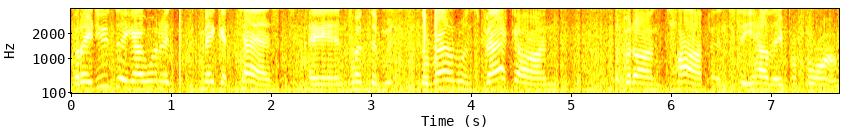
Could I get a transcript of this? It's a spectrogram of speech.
but I do think I want to make a test and put the, the round ones back on put on top and see how they perform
